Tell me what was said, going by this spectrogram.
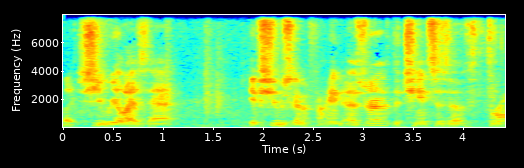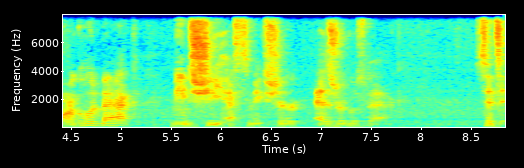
like she realized that if she was gonna find Ezra, the chances of Thrawn going back means she has to make sure Ezra goes back. Since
